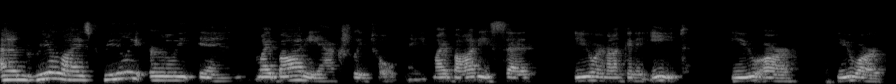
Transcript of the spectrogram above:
and realized really early in, my body actually told me, my body said, You are not going to eat. You are you are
